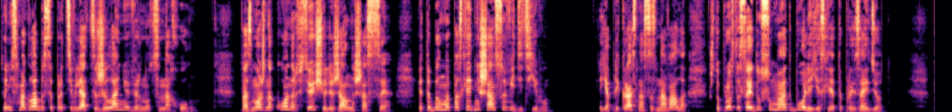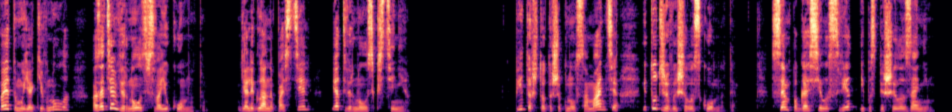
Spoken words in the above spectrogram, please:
то не смогла бы сопротивляться желанию вернуться на холм. Возможно, Конор все еще лежал на шоссе. Это был мой последний шанс увидеть его. Я прекрасно осознавала, что просто сойду с ума от боли, если это произойдет. Поэтому я кивнула, а затем вернулась в свою комнату. Я легла на постель и отвернулась к стене. Питер что-то шепнул Саманте и тут же вышел из комнаты. Сэм погасила свет и поспешила за ним.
